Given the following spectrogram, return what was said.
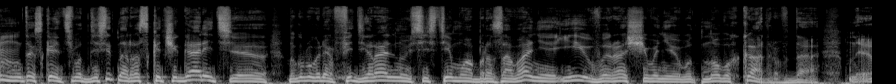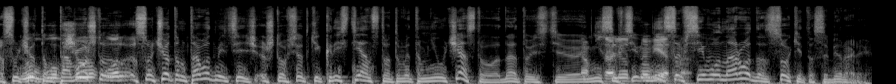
так сказать, вот действительно раскочегарить, э, ну, грубо говоря, федеральную систему образования и выращивания вот новых кадров, да. Э, С учетом Ну, в общем, того, что он- с учетом того, Дмитрий Алексеевич, что все-таки крестьянство-то в этом не участвовало, да, то есть не со, все- не со всего народа соки-то собирали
